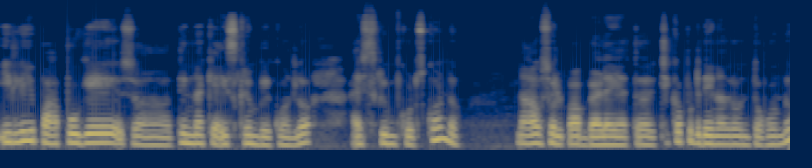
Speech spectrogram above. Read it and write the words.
ಇಲ್ಲಿ ಪಾಪುಗೆ ಸ, ತಿನ್ನೋಕ್ಕೆ ಐಸ್ ಕ್ರೀಮ್ ಬೇಕು ಅಂದ್ಲು. ಐಸ್ ಕ್ರೀಮ್ ಕೊಡಿಸ್ಕೊಂಡು ನಾವು ಸ್ವಲ್ಪ ಬೆಳೆ ಅಥವಾ ಚಿಕ್ಕ ಪುಟ್ಟದೇನಾದರೂ ಒಂದು ತೊಗೊಂಡು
